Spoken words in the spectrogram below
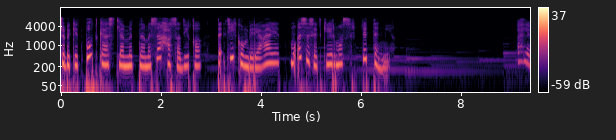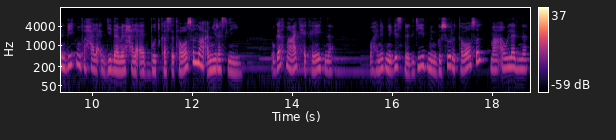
شبكة بودكاست لمتنا مساحة صديقة تأتيكم برعاية مؤسسة كير مصر للتنمية. أهلا بيكم في حلقة جديدة من حلقات بودكاست تواصل مع أميرة سليم. وجه معاد حكايتنا. وهنبني جسر جديد من جسور التواصل مع أولادنا.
